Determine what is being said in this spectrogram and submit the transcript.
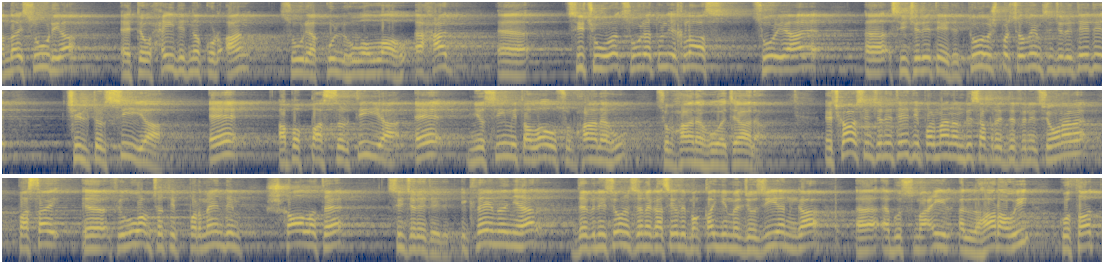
Andaj surja e Tauhidit në Kur'an, surja Kul huwallahu ahad, e siç quhet suratul Ikhlas, surja e, e sinqeritetit. Këtu është për qëllim sinqeriteti, çiltërsia e apo pastërtia e njësimit të Allahut subhanahu subhanahu wa taala. E çka është sinqeriteti i përmendëm disa prej definicioneve, pastaj filluam që t'i përmendim shkallët e sinqeritetit. I kthejmë edhe një herë definicionin që na e ka sjellë Ibn Qayyim El Jauziye nga Abu Ismail al-Harawi, ku thot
